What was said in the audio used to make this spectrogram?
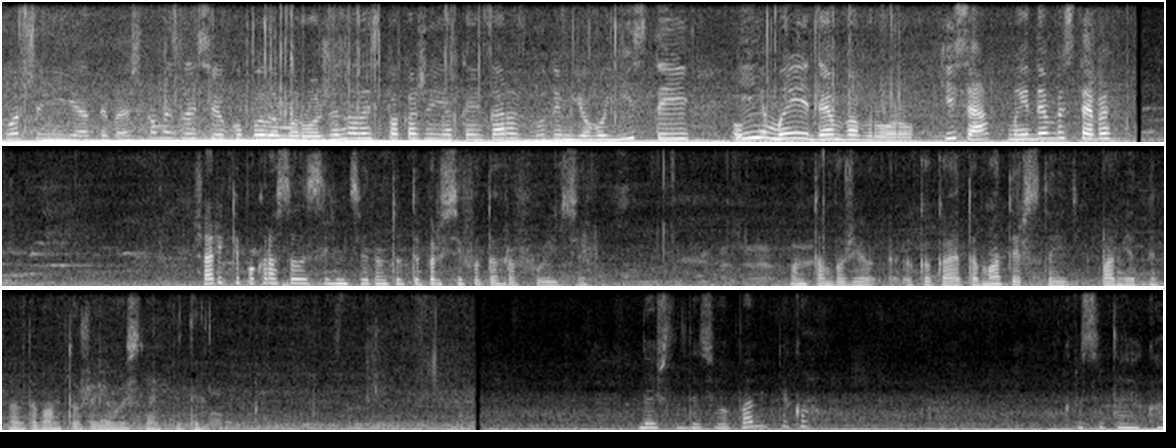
В Моршині є АТБшка. Ми з Лесією купили морожене. Лесь покажи, яке. Зараз будемо його їсти. І ми йдемо в Аврору. Кіся, ми йдемо без тебе. Шарики покрасили синім цвітом, тут тепер всі фотографуються. Вон там, боже, какая-то матерь стоїть, пам'ятник, треба вам теж його зняти піти. Дійшли до цього пам'ятника. Красота яка.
